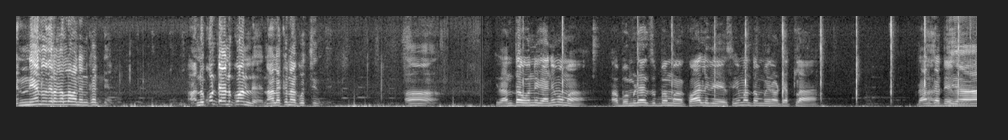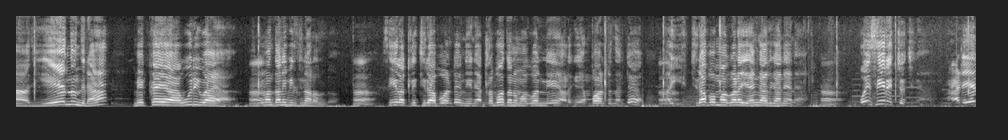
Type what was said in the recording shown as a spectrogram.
ఎన్నేళ్ళు తిరగల వాడిని వెనకంటే నేను. అనుకుంటే అనుకోనులే నా లెక్క నాకు వచ్చింది. ఇదంతా ఉంది కానీ మామ ఆ బొమ్మిడాల సుబ్బమ్మ క్వాలిది శ్రీమంతం పోయినట్టు ఎట్లా? దానికదే ఏందిరా మెక్కయ్య ఊరికి పోయా. శ్రీమంతానికి పిలిచినారు వాళ్ళు. సీర అట్లా ఇచ్చిరాపో అంటే నేను ఎట్లా పోతాను మగవాడిని? ఆడికి ఏం బాగుంటుందంటే "అయ్య, ఇచ్చిరాపో మగవాడ ఏం కాదు కానీ అని. పోయి సీర ఇచ్చి వచ్చిన ఆడేం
